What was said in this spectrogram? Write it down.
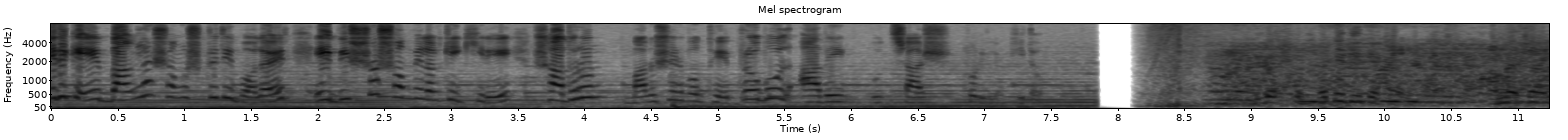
এদিকে বাংলা সংস্কৃতি বলয়ের এই বিশ্ব সম্মেলনকে ঘিরে সাধারণ মানুষের মধ্যে প্রবল আবেগ, উচ্ছ্বাস পরিলক্ষিত। আমরা চাই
